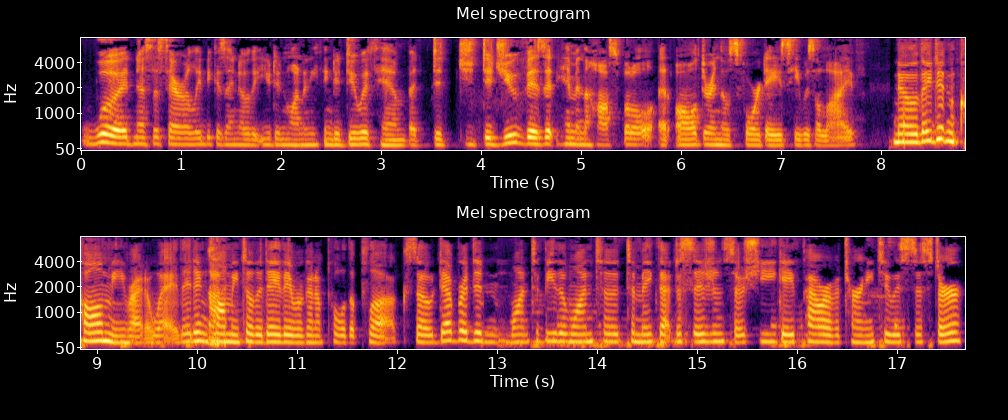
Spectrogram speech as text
would necessarily, because I know that you didn't want anything to do with him, but did, did you visit him in the hospital at all during those four days he was alive? No, they didn't call me right away. They didn't call me till the day they were going to pull the plug. So Deborah didn't want to be the one to, to make that decision. So she gave power of attorney to his sister.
